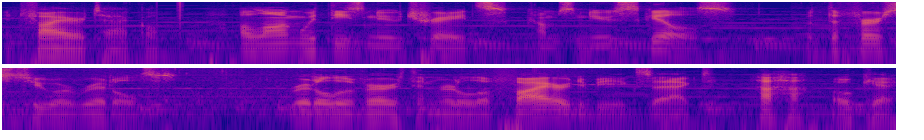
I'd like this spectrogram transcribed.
and Fire Tackle. Along with these new traits comes new skills, but the first two are riddles. Riddle of Earth and Riddle of Fire to be exact. Haha, okay.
